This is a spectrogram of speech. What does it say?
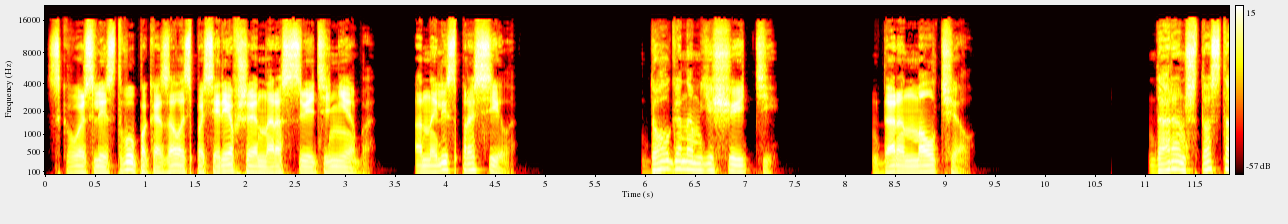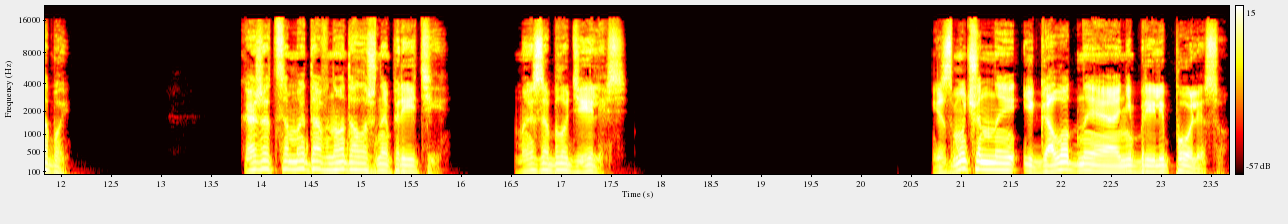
Сквозь листву показалось посеревшее на рассвете небо. Аннели спросила. «Долго нам еще идти?» Даррен молчал. «Даррен, что с тобой?» «Кажется, мы давно должны прийти. Мы заблудились». Измученные и голодные они брели по лесу.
